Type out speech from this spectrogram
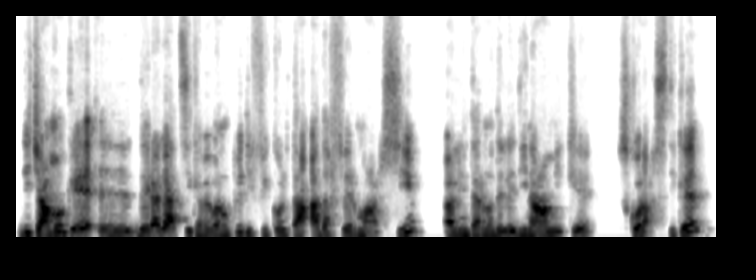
Diciamo che eh, dei ragazzi che avevano più difficoltà ad affermarsi all'interno delle dinamiche scolastiche,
